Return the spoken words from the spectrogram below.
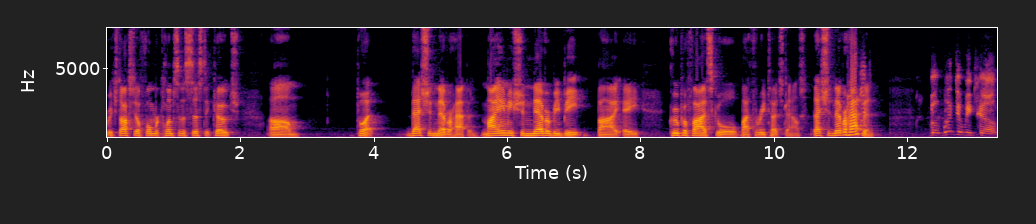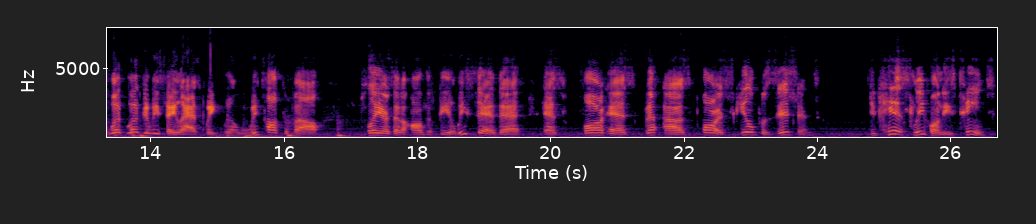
Rick Stockstill, former Clemson assistant coach. Um, but that should never happen. Miami should never be beat by a group of five school by three touchdowns. That should never happen. But what did we tell? What what did we say last week, Will? When we talked about players that are on the field, we said that as far as as far as skill positions, you can't sleep on these teams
